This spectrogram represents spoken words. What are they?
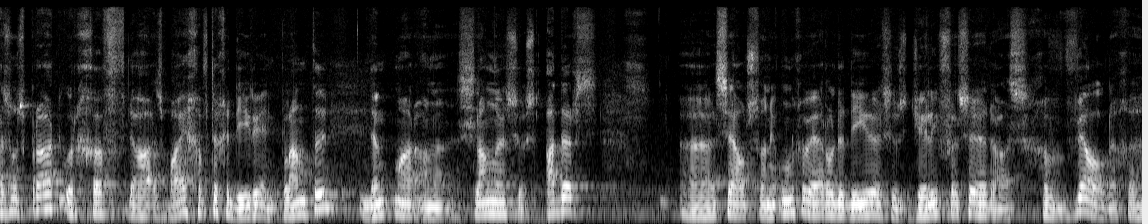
as ons praat oor gif, daar is baie giftige diere en plante. Dink maar aan slange soos adders, uh selfs van die ongewêrelde diere soos jellyvisse, daar's geweldige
